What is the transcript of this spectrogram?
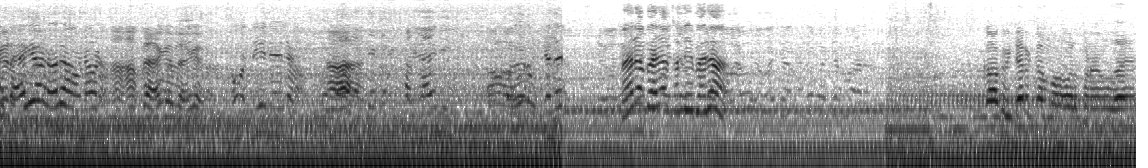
ਬਹਿ ਗਿਆ ਨਾ ਆਰਾਮ ਨਾਲ ਹੁਣ। ਹਾਂ ਬਹਿ ਗਿਆ ਬਹਿ ਗਿਆ ਹੁਣ ਨਹੀਂ ਨੇ ਲੈਣਾ। ਹਾਂ। ਖੜਿਆ ਹੀ ਨਹੀਂ। ਬਹਿਰਾ ਬਹਿਰਾ ਥੱਲੇ ਬਹਿਰਾ ਕਾਫੀ ਡਰ ਦਾ ਮਾਹੌਲ ਬਣਾ ਹੁਆ ਹੈ।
